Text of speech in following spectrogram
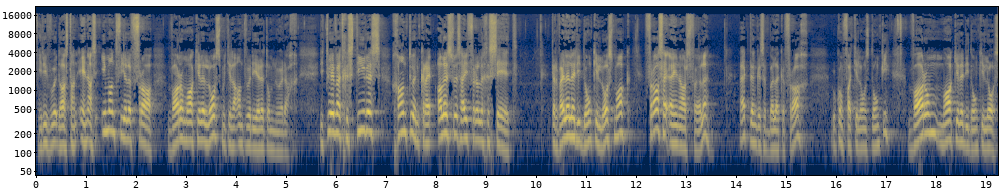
hierdie woord daar staan en as iemand vir julle vra, "Waarom maak julle los?" moet julle antwoord die Here het hom nodig. Die twee wat gestuur is, gaan toe en kry alles soos hy vir hulle gesê het. Terwyl hulle die donkie losmaak, vra sy eienaars vir hulle. Ek dink is 'n billike vraag. Hoekom vat julle ons donkie? Waarom maak julle die donkie los?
